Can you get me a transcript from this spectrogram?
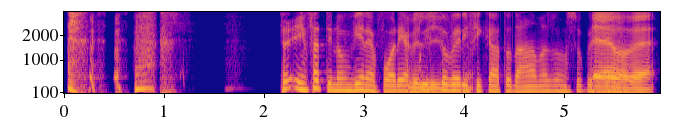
Eh, Infatti non viene fuori acquisto Bellissimo. verificato da Amazon su questo. Eh vabbè,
